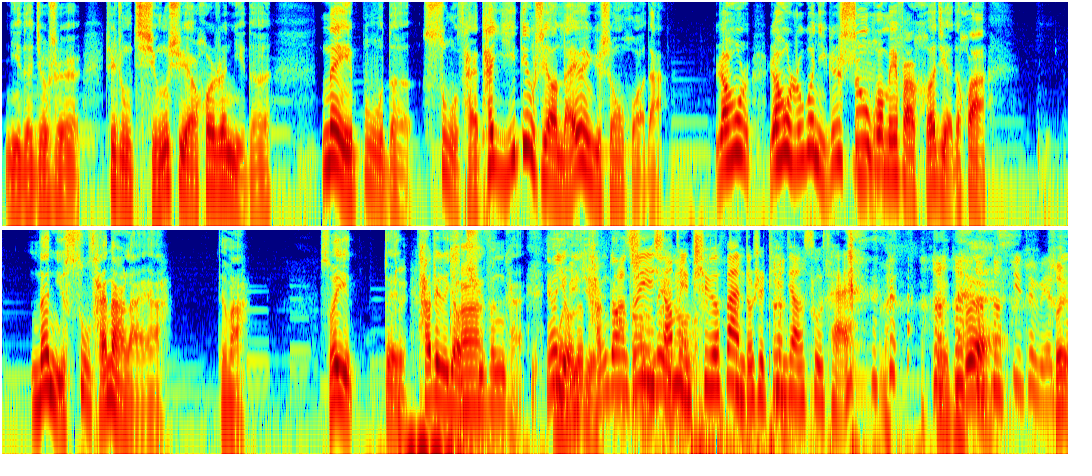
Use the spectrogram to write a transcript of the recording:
你的就是这种情绪啊，或者说你的内部的素材，它一定是要来源于生活的。然后，然后如果你跟生活没法和解的话，那你素材哪儿来呀、对吧？所以，对对他这个要区分开，因为有的弹钢琴所以小敏吃个饭 都是天降素材，对对。对 戏特别所以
